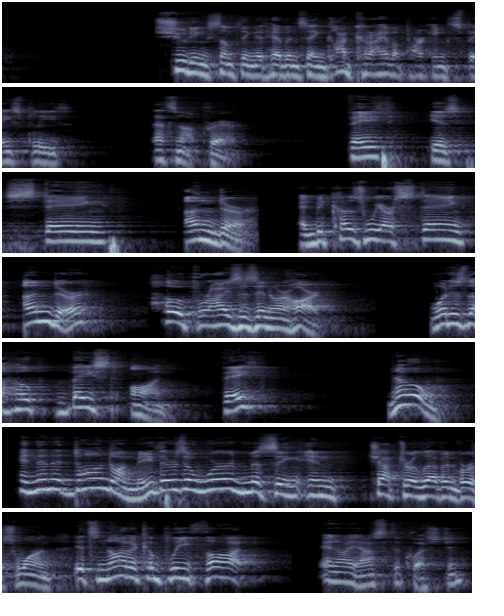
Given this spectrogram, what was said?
shooting something at heaven saying, God, could I have a parking space, please? That's not prayer. Faith is staying under. And because we are staying under, hope rises in our heart. What is the hope based on? Faith? No. And then it dawned on me there's a word missing in chapter 11, verse 1. It's not a complete thought. And I ask the question,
